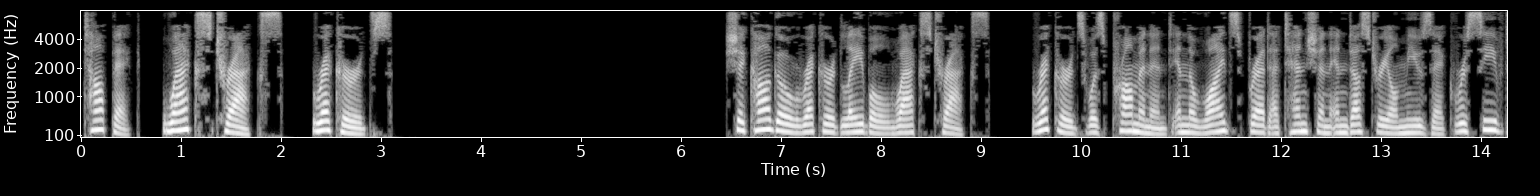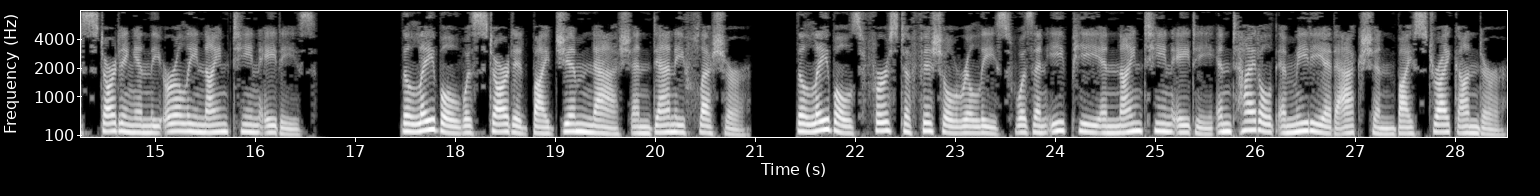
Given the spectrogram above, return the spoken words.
Topic: Wax Trax Records. Chicago record label Wax Trax Records was prominent in the widespread attention industrial music received starting in the early 1980s. The label was started by Jim Nash and Danny Fleischer. The label's first official release was an EP in 1980 entitled Immediate Action by Strike Under.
